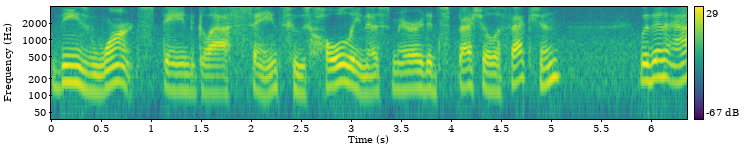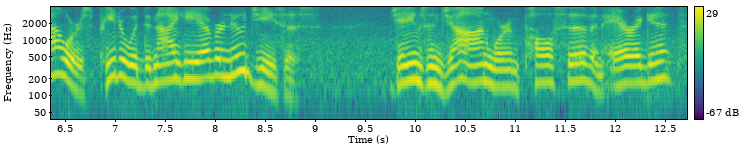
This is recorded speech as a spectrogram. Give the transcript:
These weren't stained glass saints whose holiness merited special affection. Within hours, Peter would deny he ever knew Jesus. James and John were impulsive and arrogant.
